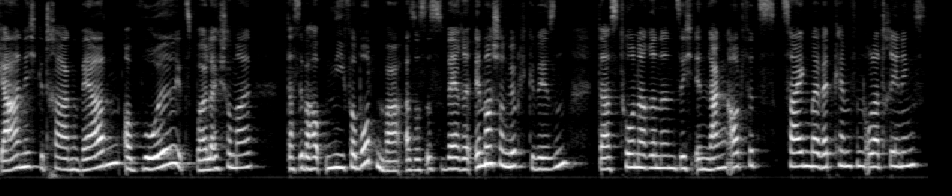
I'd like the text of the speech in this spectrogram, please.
gar nicht getragen werden, obwohl, jetzt spoiler ich schon mal, das überhaupt nie verboten war. Also es ist, wäre immer schon möglich gewesen, dass Turnerinnen sich in langen Outfits zeigen bei Wettkämpfen oder Trainings.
